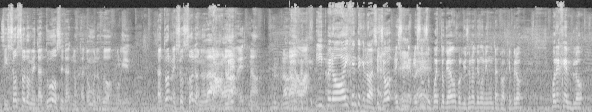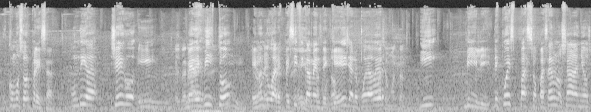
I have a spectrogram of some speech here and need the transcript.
si yo solo me tatúo, se ta- nos tatuamos los dos. Porque tatuarme yo solo no da. No, No, hombre. es- no. No, No, no. va. Y pero hay gente que lo hace. Yo es un, Eh, es un eh. supuesto que hago porque yo no tengo ningún tatuaje. Pero, por ejemplo, como sorpresa, un día llego y Es verdad. me desvisto en Lo un lugar específicamente Sí, pasa un montón. que ella lo pueda ver Pasa un montón. y Billy. Después pasó, pasaron los años,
